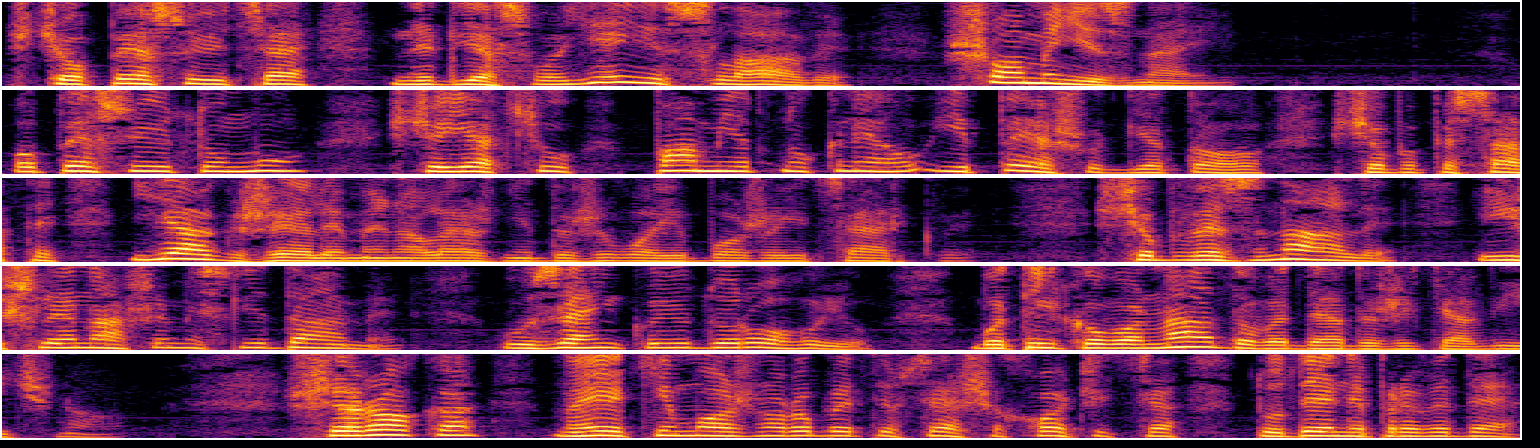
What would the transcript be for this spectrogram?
що описую це не для своєї слави, що мені з неї. Описую тому, що я цю пам'ятну книгу і пишу для того, щоб описати, як жили ми належні до живої Божої церкви, щоб ви знали і йшли нашими слідами, узенькою дорогою, бо тільки вона доведе до життя вічного. Широка, на якій можна робити все, що хочеться, туди не приведе.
